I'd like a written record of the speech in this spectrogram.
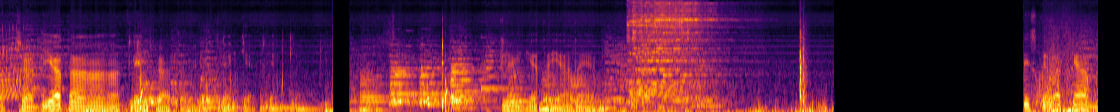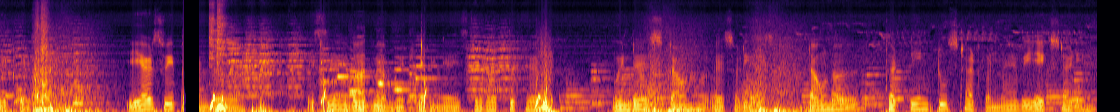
अच्छा दिया था हाँ हाँ क्लेम करा था मैंने क्लेम किया क्लेम किया। क्लेम किया था, याद आया अभी इसके बाद क्या अपडेट करेंगे एयर स्वीप इससे बाद में अपडेट करेंगे। इसके बाद तो खैर windows town sorry town hall thirteen to start करना है, अभी एक स्टार्ट ही है।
